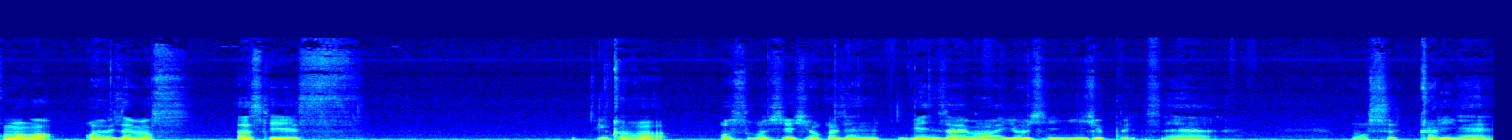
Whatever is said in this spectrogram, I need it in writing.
こんばんは。おはようございます。ラスティです。いかがお過ごしでしょうか現現在は4時20分ですね。もうすっかりね、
